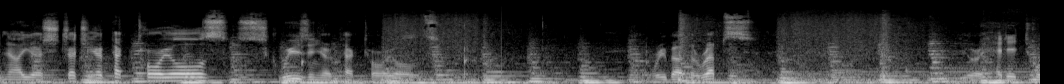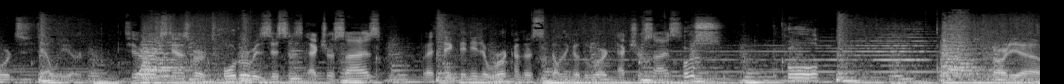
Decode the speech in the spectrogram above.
Right now you're stretching your pectorals, squeezing your pectorals. Don't worry about the reps. You're headed towards failure. TRX stands for Total Resistance Exercise, but I think they need to work on their spelling of the word exercise. Push, cool, cardio.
